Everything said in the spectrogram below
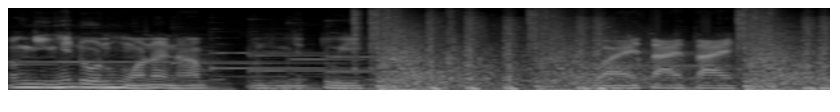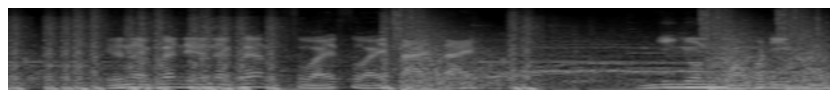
ต้องยิงให้โดนหัวหน่อยนะครับ มันถึงจะตุยไหวตายตายเอดินหน่อยเพื่อนเดินหน่อยเพื่อนสวยสวยตายตายผมยิงโดนหัวพอดีคุณ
